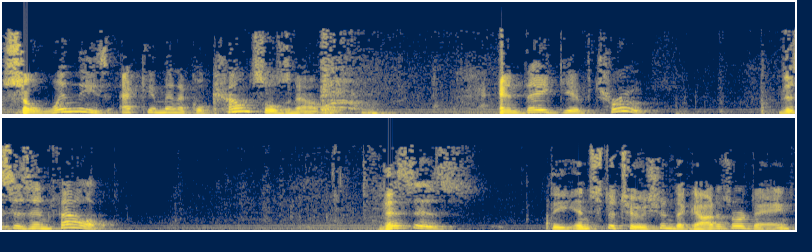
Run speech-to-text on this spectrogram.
So when these ecumenical councils now meet, and they give truth, this is infallible. This is the institution that God has ordained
